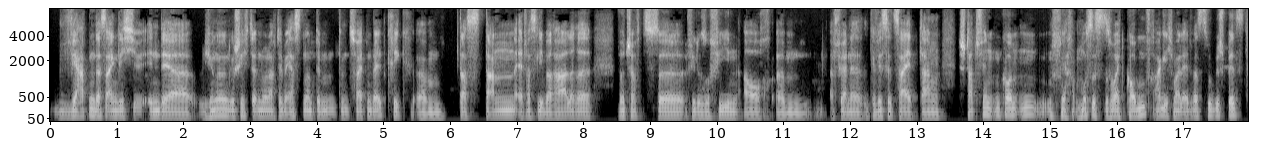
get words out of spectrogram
wir hatten das eigentlich in der jüngeren Geschichte nur nach dem Ersten und dem, dem Zweiten Weltkrieg. Ähm, dass dann etwas liberalere Wirtschaftsphilosophien auch ähm, für eine gewisse Zeit lang stattfinden konnten. Ja, muss es soweit kommen, frage ich mal etwas zugespitzt,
